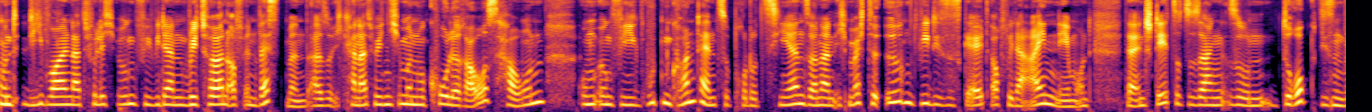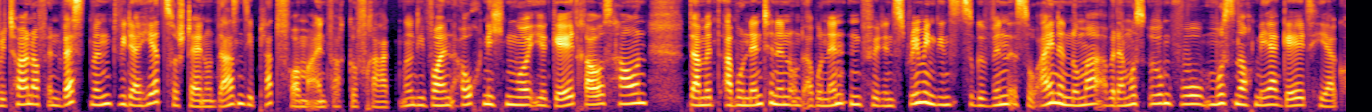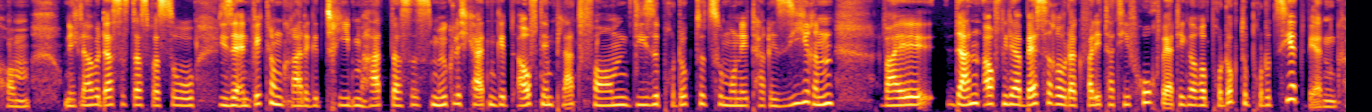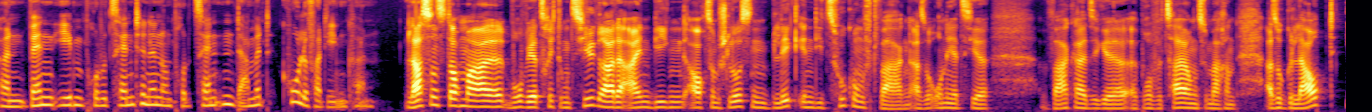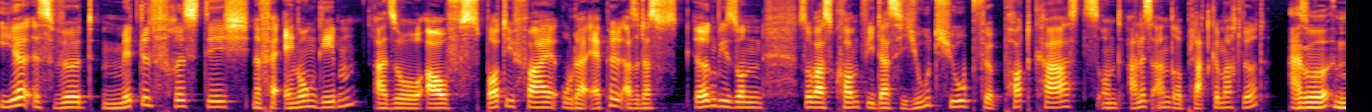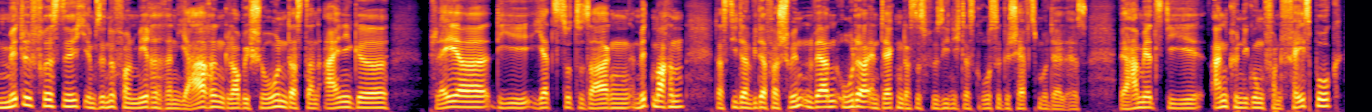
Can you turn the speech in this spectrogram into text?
Und die wollen natürlich irgendwie wieder ein Return of Investment. Also ich kann natürlich nicht immer nur Kohle raushauen, um irgendwie guten Content zu produzieren, sondern ich möchte irgendwie dieses Geld auch wieder einnehmen. Und da entsteht sozusagen so ein Druck, diesen Return of Investment wieder herzustellen. Und da sind die Plattformen einfach gefragt. Ne? Die wollen auch nicht nur ihr Geld raushauen, damit Abonnentinnen und Abonnenten für den Streamingdienst zu gewinnen, ist so eine Nummer, aber da muss irgendwo muss noch mehr Geld herkommen. Und ich glaube, das ist das, was so diese Entwicklung gerade gerade getrieben hat, dass es Möglichkeiten gibt, auf den Plattformen diese Produkte zu monetarisieren, weil dann auch wieder bessere oder qualitativ hochwertigere Produkte produziert werden können, wenn eben Produzentinnen und Produzenten damit Kohle verdienen können. Lass uns doch mal, wo wir jetzt Richtung Zielgerade einbiegen, auch zum Schluss einen Blick in die Zukunft wagen. Also ohne jetzt hier waghalsige äh, Prophezeiungen zu machen. Also glaubt ihr, es wird mittelfristig eine Verengung geben? Also auf Spotify oder Apple? Also dass irgendwie so ein sowas kommt, wie das YouTube für Podcasts und alles andere platt gemacht wird? Also mittelfristig im Sinne von mehreren Jahren glaube ich schon, dass dann einige Player, die jetzt sozusagen mitmachen, dass die dann wieder verschwinden werden oder entdecken, dass es für sie nicht das große Geschäftsmodell ist. Wir haben jetzt die Ankündigung von Facebook.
